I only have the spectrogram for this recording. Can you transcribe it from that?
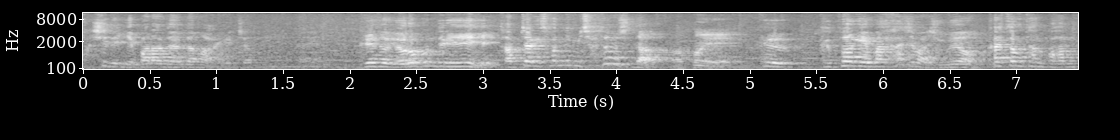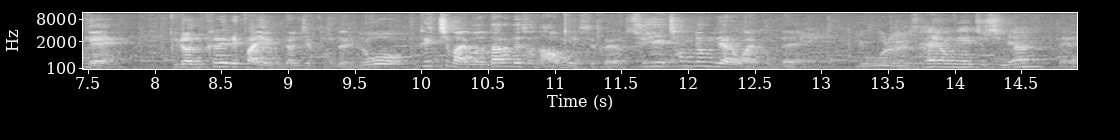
확실히 이게 빨아들였다는 걸 알겠죠? 네. 그래서 여러분들이 갑자기 손님이 찾아오신다. 어, 예. 그 급하게 막 하지 마시고요. 활성탄과 함께 이런 clarifier 이런 제품들, 요거 트위치 말고도 다른 데서 나온 게 있을 거예요. 수질 청정제라고 할 건데, 요거를 사용해 주시면 네.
